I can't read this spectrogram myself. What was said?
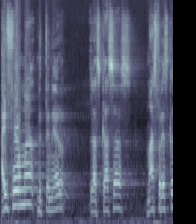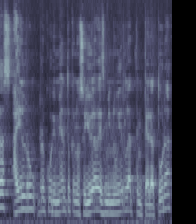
¿Hay forma de tener las casas más frescas? ¿Hay el recubrimiento que nos ayuda a disminuir la temperatura?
